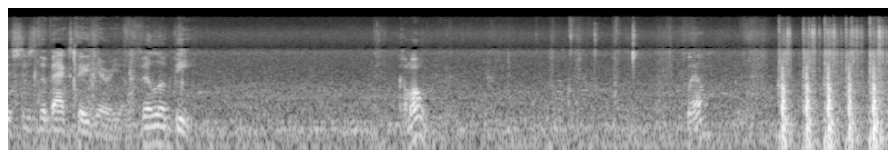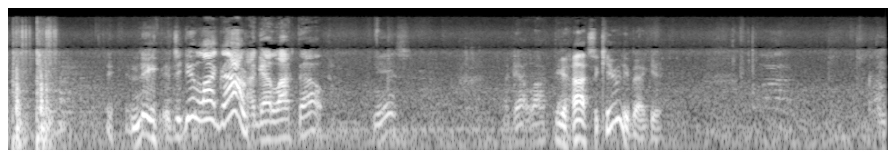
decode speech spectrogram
This is the backstage area, Villa B. Come on. Well, Nigga, did you get locked out? I got locked out. Yes. I got locked You got high security back here. I'm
